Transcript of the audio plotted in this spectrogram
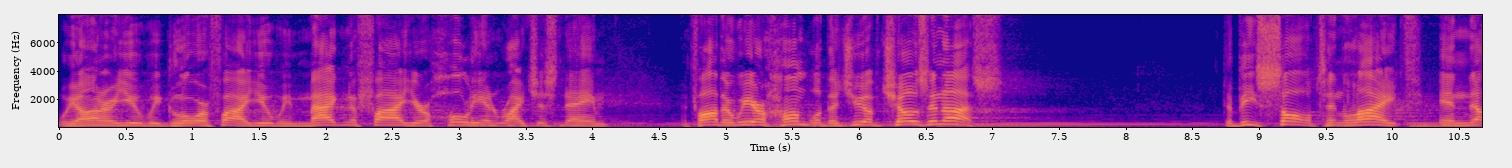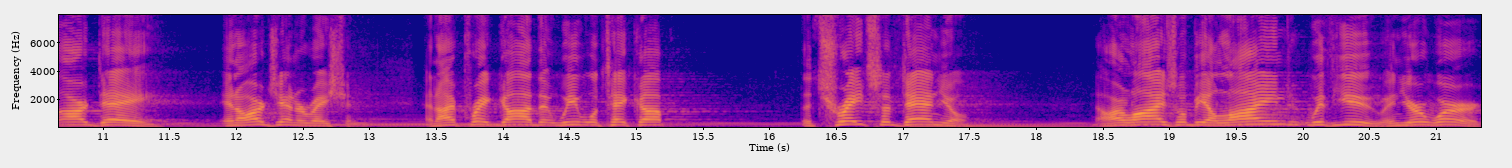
We honor you. We glorify you. We magnify your holy and righteous name. And Father, we are humbled that you have chosen us to be salt and light in our day, in our generation. And I pray, God, that we will take up the traits of Daniel. Our lives will be aligned with you and your word.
